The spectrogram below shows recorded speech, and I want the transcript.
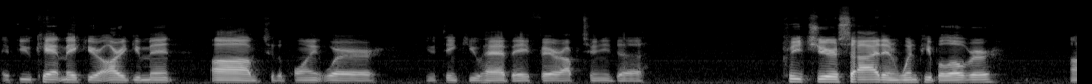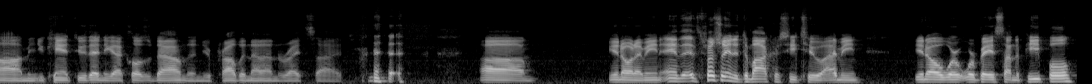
if you can't make your argument um, to the point where you think you have a fair opportunity to preach your side and win people over, um, and you can't do that, and you got to close them down, then you're probably not on the right side. um, you know what I mean? And especially in a democracy too. I mean, you know, we're we're based on the people.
